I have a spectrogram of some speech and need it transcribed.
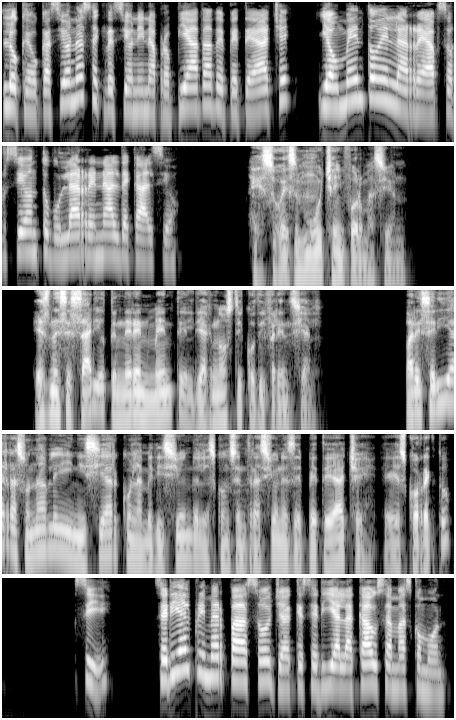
lo que ocasiona secreción inapropiada de PTH y aumento en la reabsorción tubular renal de calcio. Eso es mucha información. Es necesario tener en mente el diagnóstico diferencial. Parecería razonable iniciar con la medición de las concentraciones de PTH, ¿es correcto? Sí, sería el primer paso ya que sería la causa más común.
